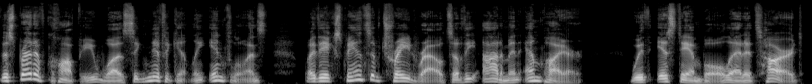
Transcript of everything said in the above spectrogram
The spread of coffee was significantly influenced by the expansive trade routes of the Ottoman Empire. With Istanbul at its heart,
